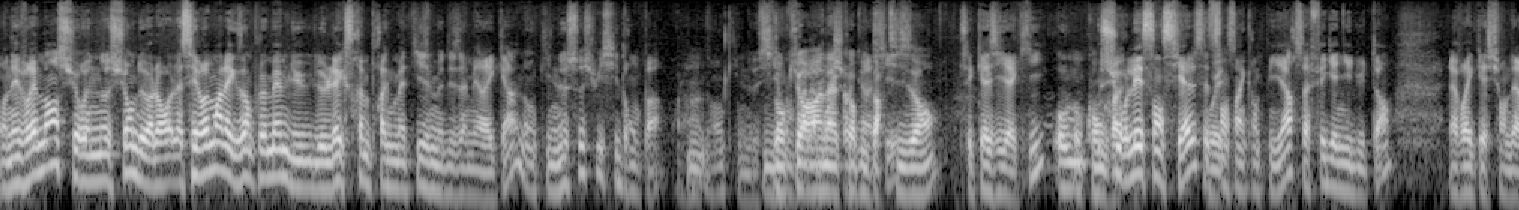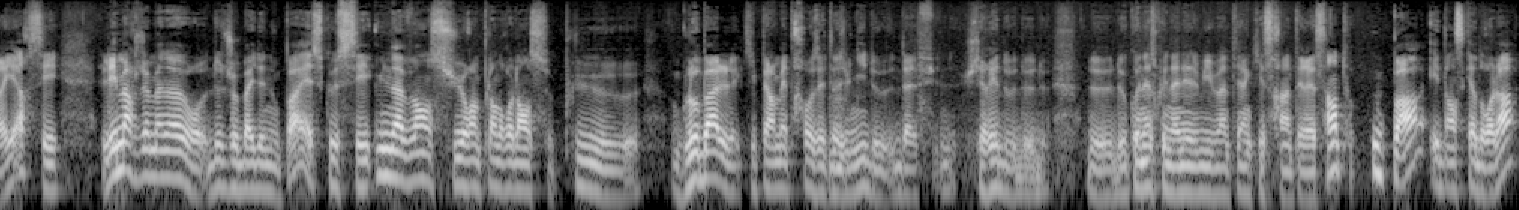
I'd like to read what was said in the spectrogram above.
on est vraiment sur une notion de... Alors là, c'est vraiment l'exemple même du, de l'extrême pragmatisme des Américains, donc ils ne se suicideront pas. Hmm. donc, il y aura un accord bipartisan C'est quasi acquis. Au, sur l'essentiel, 750 milliards, ça fait gagner du temps. La vraie question derrière, c'est les marges de manœuvre de Joe Biden ou pas. Est-ce que c'est une avance sur un plan de relance plus euh, global qui permettra aux États-Unis de, de, de, de, connaître une année 2021 qui sera intéressante ou pas Et dans ce cadre-là,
